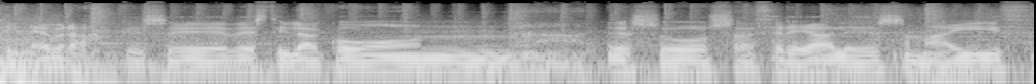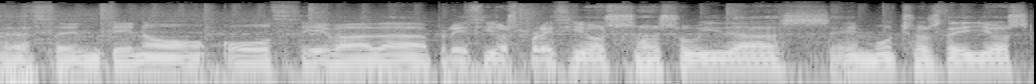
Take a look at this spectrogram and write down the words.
Ginebra, que se destila con esos cereales, maíz, centeno o cebada, precios, precios, subidas en muchos de ellos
